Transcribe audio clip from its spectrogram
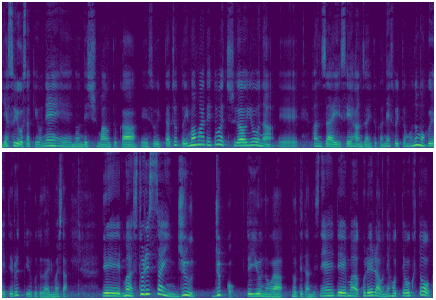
安いお酒をね、え飲んでしまうとか、えそういったちょっと今までとは違うような、え犯罪性犯罪とかねそういったものも増えてるっていうことがありました。でまあストレスサイン 10, 10個っていうのが載ってたんですね。でまあこれらをね放っておくと、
